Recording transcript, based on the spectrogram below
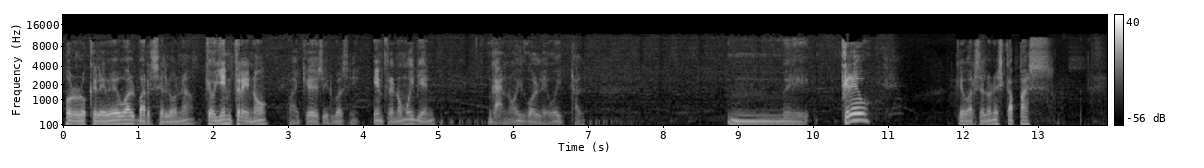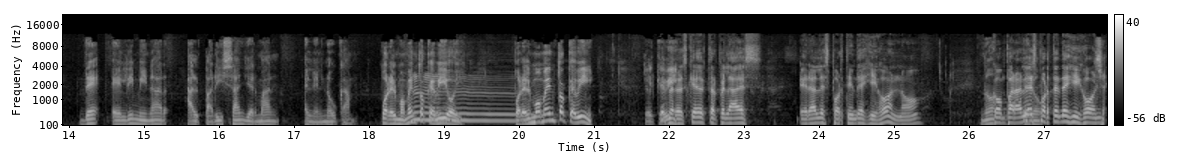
Por lo que le veo al Barcelona, que hoy entrenó, hay que decirlo así, entrenó muy bien, ganó y goleó y tal. Mm, Me creo que Barcelona es capaz de eliminar al Paris Saint Germain en el Nou Camp. Por el momento que vi hoy. Por el momento que vi. El que vi. Pero es que, doctor Peláez, era el Sporting de Gijón, ¿no? No, Comparar el Sporting de Gijón Se-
